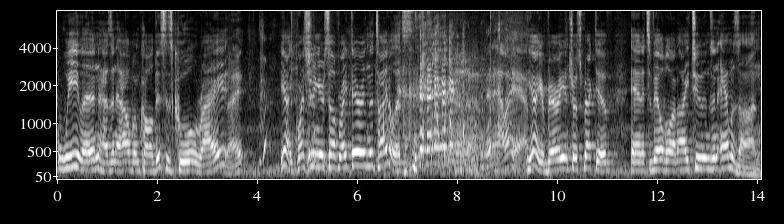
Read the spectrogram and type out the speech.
Wheelan has an album called This Is Cool, right? Right? Yeah, questioning yourself right there in the title. That's, how I am. yeah, you're very introspective, and it's available on iTunes and Amazon.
